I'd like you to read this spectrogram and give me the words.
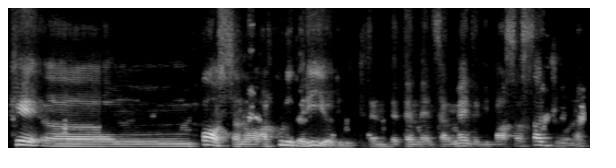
che eh, possano alcuni periodi tendenzialmente di bassa stagione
